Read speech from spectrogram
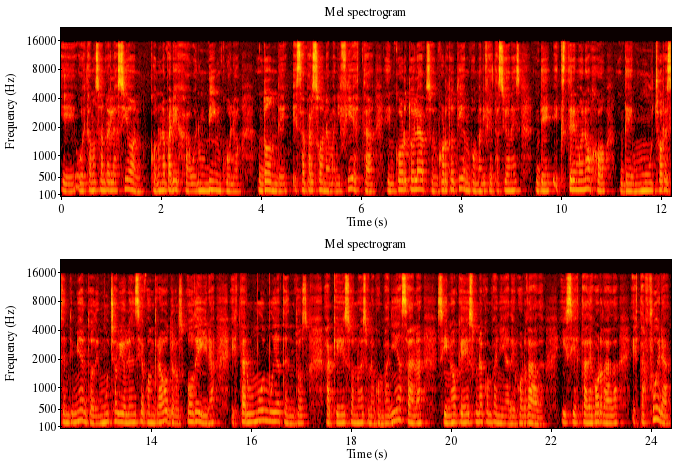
eh, o estamos en relación con una pareja o en un vínculo donde esa persona manifiesta en corto lapso, en corto tiempo, manifestaciones de extremo enojo, de mucho resentimiento, de mucha violencia contra otros o de ira, estar muy muy atentos a que eso no es una compañía sana, sino que es una compañía desbordada. Y si está desbordada, está fuera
